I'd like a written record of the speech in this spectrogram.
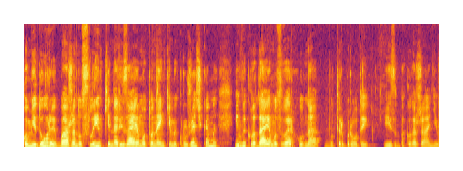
Помідори, бажано сливки, нарізаємо тоненькими кружечками і викладаємо зверху на бутерброди із баклажанів.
